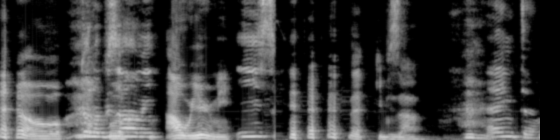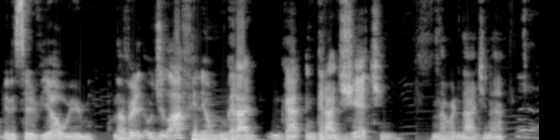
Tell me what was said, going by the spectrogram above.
o, do lobisomem. a Wyrm. Isso, É, que bizarro. é então. Ele servia a Wyrm. Na verdade, o Dilaf, ele é um gra, gra, Gradjet, na verdade, né? É.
